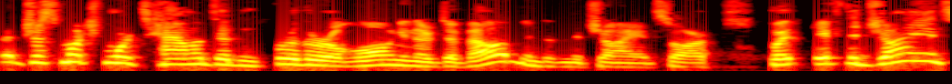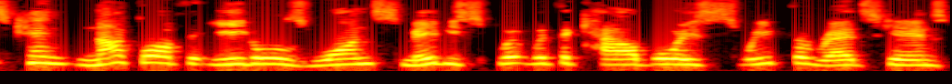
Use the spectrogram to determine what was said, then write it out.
are just much more talented and further along in their development than the Giants are. But if the Giants can knock off the Eagles once, maybe split with the Cowboys, sweep the Redskins,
